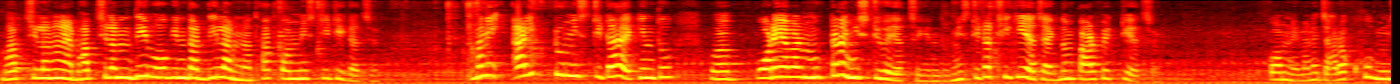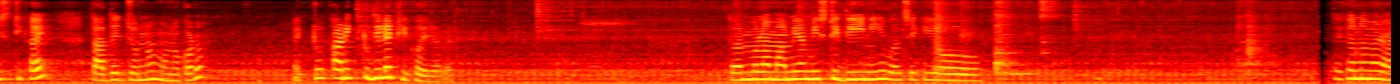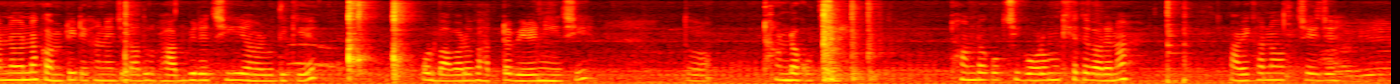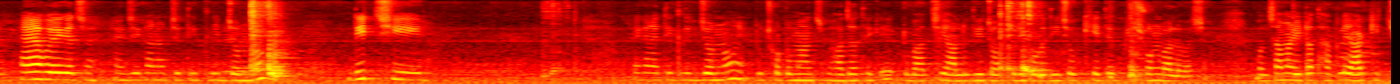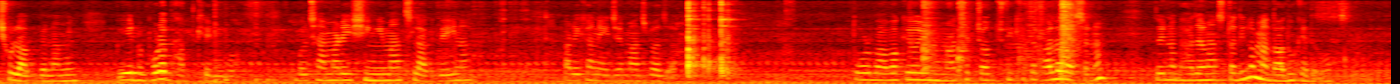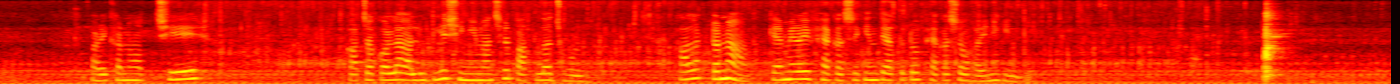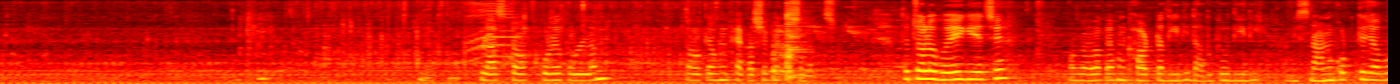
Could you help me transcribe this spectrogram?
ভাবছিলাম হ্যাঁ ভাবছিলাম দিব, কিন্তু আর দিলাম না। থাক, কম মিষ্টি ঠিক আছে। মানে আর একটু মিষ্টিটা, কিন্তু পরে আবার মুখটা না মিষ্টি হয়ে যাচ্ছে কিন্তু। মিষ্টিটা ঠিকই আছে, একদম পারফেক্টই আছে। কম নেই মানে যারা খুব মিষ্টি খায়, তাদের জন্য মনে করো একটু আর একটু দিলে ঠিক হয়ে যাবে। তো আমি বললাম, আমি আর মিষ্টি দিইনি। বলছে কি, ও এখানে আমার রান্নাবান্না কমপ্লিট এখানে যে দাদুর ভাত বেড়েছি, আর ওদিকে ওর বাবারও ভাতটা বেড়ে নিয়েছি। তো ঠান্ডা করছি। ঠান্ডা করছি, গরম খেতে পারে না। আর এখানে হচ্ছে যে হ্যাঁ হয়ে গেছে। এই যে এখানে হচ্ছে তিতলির জন্য দিচ্ছি। এখানে তিতলির জন্য একটু ছোট মাছ ভাজা থেকে একটু বাচ্চি আলু দিয়ে চচ্চড়ি করে দিয়েছি। ও খেতে ভীষণ ভালোবাসে। বলছে, আমার এটা থাকলে আর কিচ্ছু লাগবে না, আমি পেট ভরে ভাত খেয়ে নেব। বলছে, আমার এই শিঙি মাছ লাগবেই না। আর এখানে এই যে মাছ ভাজা। তোর বাবাকে ওই মাছের চচ্চড়ি খেতে ভালোবাসে না? তো এই ভাজা মাছটা দিলাম, আর দাদুকে দেবো। আর এখানে হচ্ছে কাঁচা কলা, আলু দিয়ে শিঙি মাছের পাতলা ঝোল। কালারটা না ক্যামেরায় ফ্যাকাশে, কিন্তু এতটাও ফ্যাকাশেও হয়নি কিন্তু। প্লাসটা অফ করে করলাম। তাও কেমন ফ্যাকাশে ফ্যাকাশে লাগছে। তো চলো হয়ে গিয়েছে। ওর বাবাকে এখন খাবারটা দিয়ে দিই, দাদুকেও দিয়ে দিই। আমি স্নান করতে যাব।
